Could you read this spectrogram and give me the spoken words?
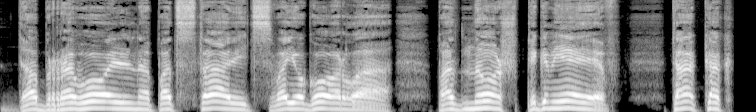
добровольно подставить свое горло под нож пигмеев, так как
